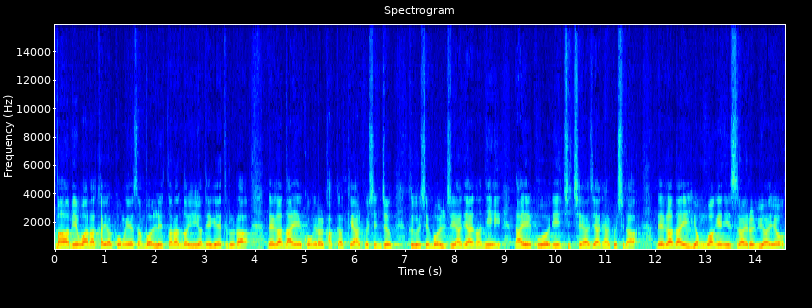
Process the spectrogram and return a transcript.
마음이 완악하여 공회에서 멀리 떠난 너희여 내게 들으라. 내가 나의 공회를 가깝게 할 것인즉 그것이 멀지 아니하나니 나의 구원이 지체하지 아니할 것이라. 내가 나의 영광인 이스라엘을 위하여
